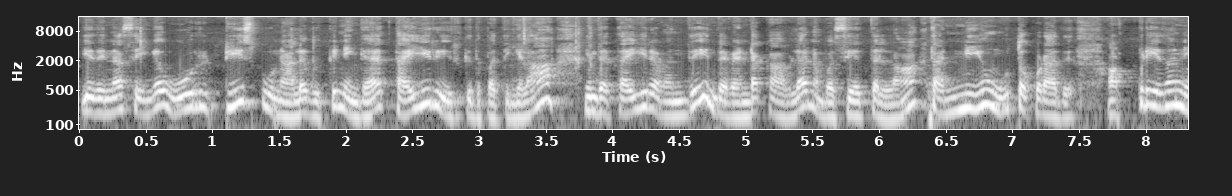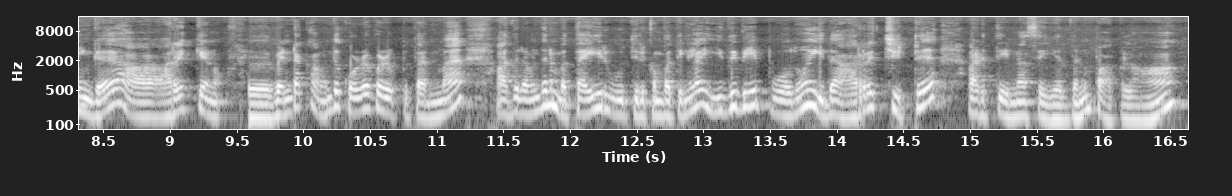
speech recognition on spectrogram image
இது என்ன செய்யுங்க? ஒரு டீஸ்பூன் அளவுக்கு நீங்கள் தயிர் இருக்குது பார்த்தீங்களா இந்த தயிரை வந்து இந்த வெண்டைக்காவில் நம்ம சேர்த்துடலாம். தண்ணியும் ஊற்றக்கூடாது அப்படியே தான் நீங்கள் அரைக்கணும். வெண்டைக்காய் வந்து குழகுழப்பு தன்மை. அதில் வந்து நம்ம தயிர் ஊற்றிருக்கோம் பார்த்தீங்களா இதுவே போதும். இதை அரைச்சிட்டு அடுத்து என்ன செய்யறதுன்னு பார்க்கலாம்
